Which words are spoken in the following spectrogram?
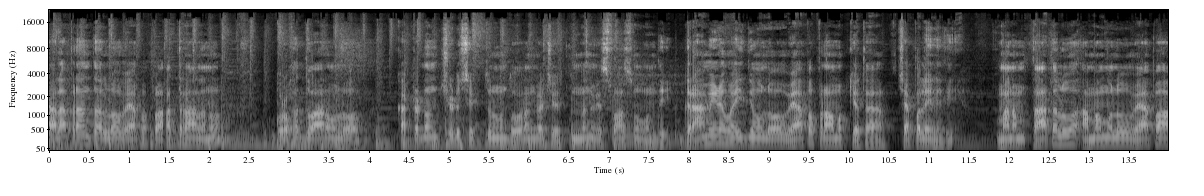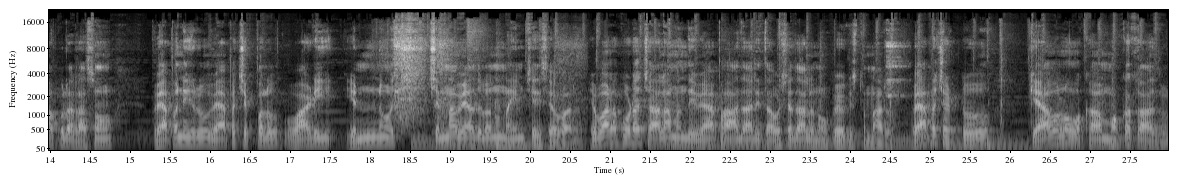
చాలా ప్రాంతాల్లో వేప పత్రాలను గృహద్వారంలో కట్టడం చెడు శక్తులను దూరంగా చేస్తుందని విశ్వాసం ఉంది. గ్రామీణ వైద్యంలో వేప ప్రాముఖ్యత చెప్పలేనిది. మనం తాతలు అమ్మమ్మలు వేప ఆకుల రసం వేప నీరు వేప చిప్పలు వాడి ఎన్నో చిన్న వ్యాధులను నయం చేసేవారు. ఇవాళ కూడా చాలా మంది వేప ఆధారిత ఔషధాలను ఉపయోగిస్తున్నారు. వేప చెట్టు కేవలం ఒక మొక్క కాదు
